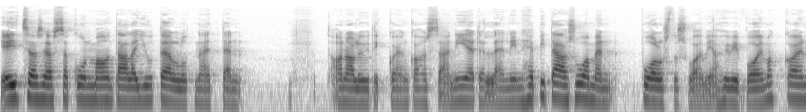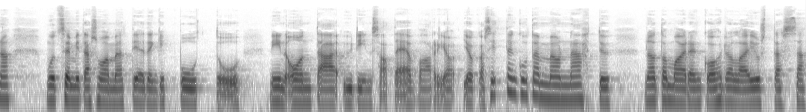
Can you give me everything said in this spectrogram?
Ja itse asiassa kun mä oon täällä jutellut näiden analyytikkojen kanssa ja niin edelleen, niin he pitää Suomen puolustusvoimia hyvin voimakkaina, mutta se mitä Suomelta tietenkin puuttuu, niin on tämä ydinsateenvarjo, joka sitten kuten me on nähty NATO-maiden kohdalla ja just tässä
